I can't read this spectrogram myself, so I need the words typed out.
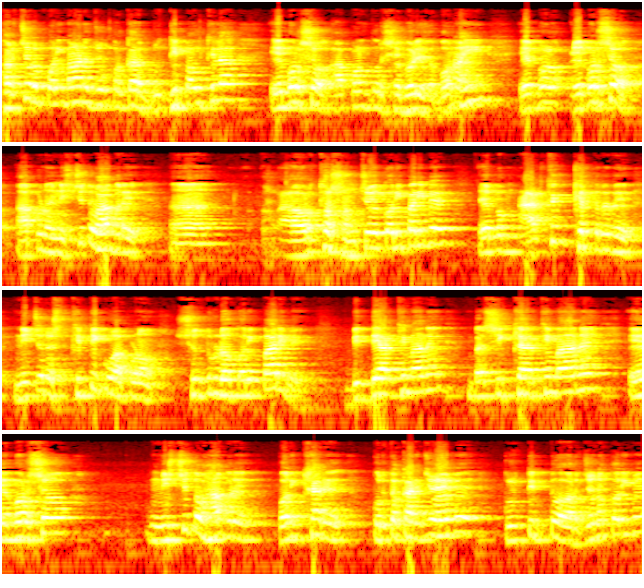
ଖର୍ଚ୍ଚର ପରିମାଣ ଯେଉଁ ପ୍ରକାର ବୃଦ୍ଧି ପାଉଥିଲା ଏ ବର୍ଷ ଆପଣଙ୍କର ସେଭଳି ହେବ ନାହିଁ ଏବଂ ଏ ବର୍ଷ ଆପଣ ନିଶ୍ଚିତ ଭାବରେ ଅର୍ଥ ସଞ୍ଚୟ କରିପାରିବେ ଏବଂ ଆର୍ଥିକ କ୍ଷେତ୍ରରେ ନିଜର ସ୍ଥିତିକୁ ଆପଣ ସୁଦୃଢ଼ କରିପାରିବେ ବିଦ୍ୟାର୍ଥୀମାନେ ବା ଶିକ୍ଷାର୍ଥୀମାନେ ଏ ବର୍ଷ ନିଶ୍ଚିତ ଭାବରେ ପରୀକ୍ଷାରେ କୃତକାର୍ଯ୍ୟ ହେବେ କୃତିତ୍ୱ ଅର୍ଜନ କରିବେ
